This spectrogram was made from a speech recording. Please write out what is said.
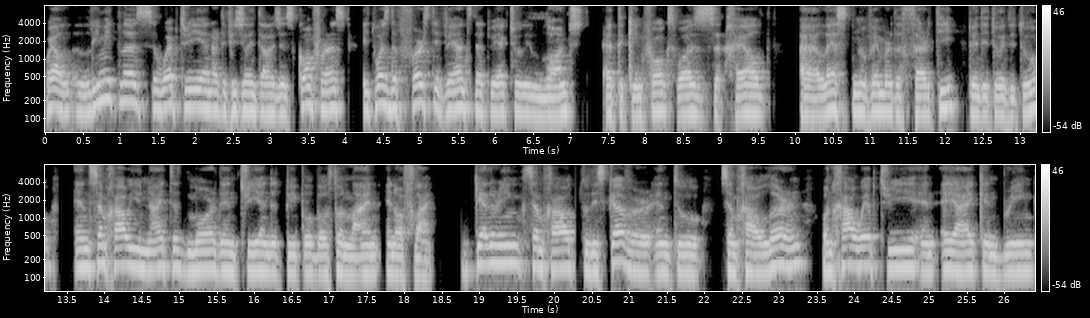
Well, Limitless Web3 and Artificial Intelligence Conference, it was the first event that we actually launched at the Keenfolks, was held uh, last November the 30, 2022, and somehow united more than 300 people, both online and offline, gathering somehow to discover and to somehow learn on how Web3 and AI can bring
